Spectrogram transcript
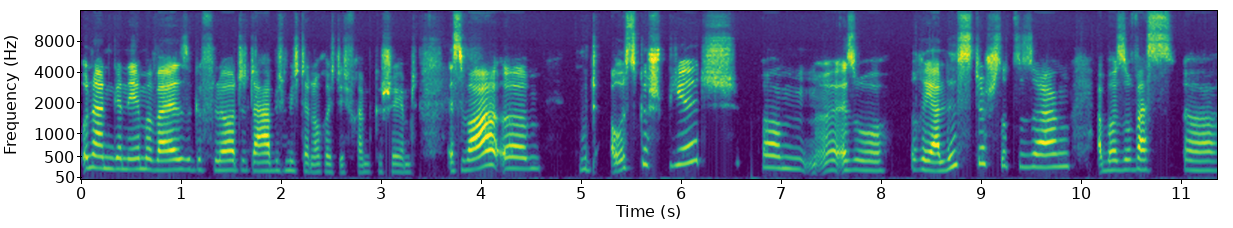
unangenehme Weise geflirtet. Da habe ich mich dann auch richtig fremdgeschämt. Es war ähm, gut ausgespielt, ähm, äh, also realistisch sozusagen, aber sowas, äh,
